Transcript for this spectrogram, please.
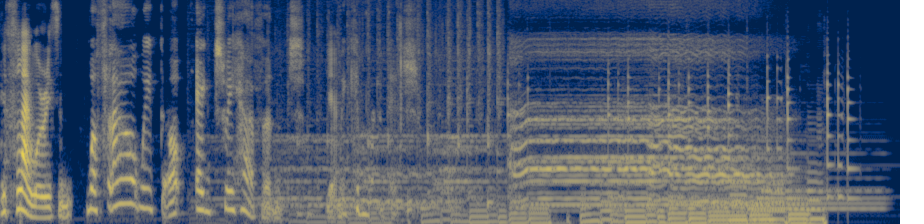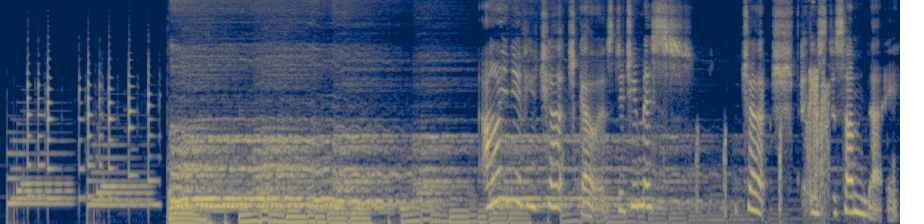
The flour isn't. Well, flour we've got, eggs we haven't. Yeah. We can manage. Churchgoers? Did you miss church for Easter Sunday?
